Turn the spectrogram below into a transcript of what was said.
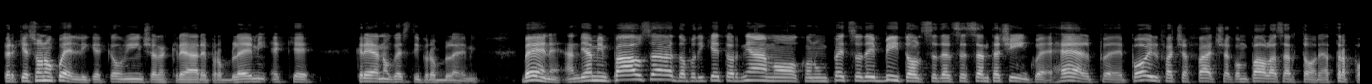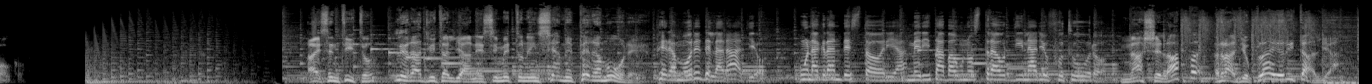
Perché sono quelli che cominciano a creare problemi e che creano questi problemi. Bene, andiamo in pausa, dopodiché torniamo con un pezzo dei Beatles del 65, Help, e poi il faccia a faccia con Paola Sartore. A tra poco. Hai sentito? Le radio italiane si mettono insieme per amore. Per amore della radio. Una grande storia meritava uno straordinario futuro. Nasce l'app Radio Player Italia.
